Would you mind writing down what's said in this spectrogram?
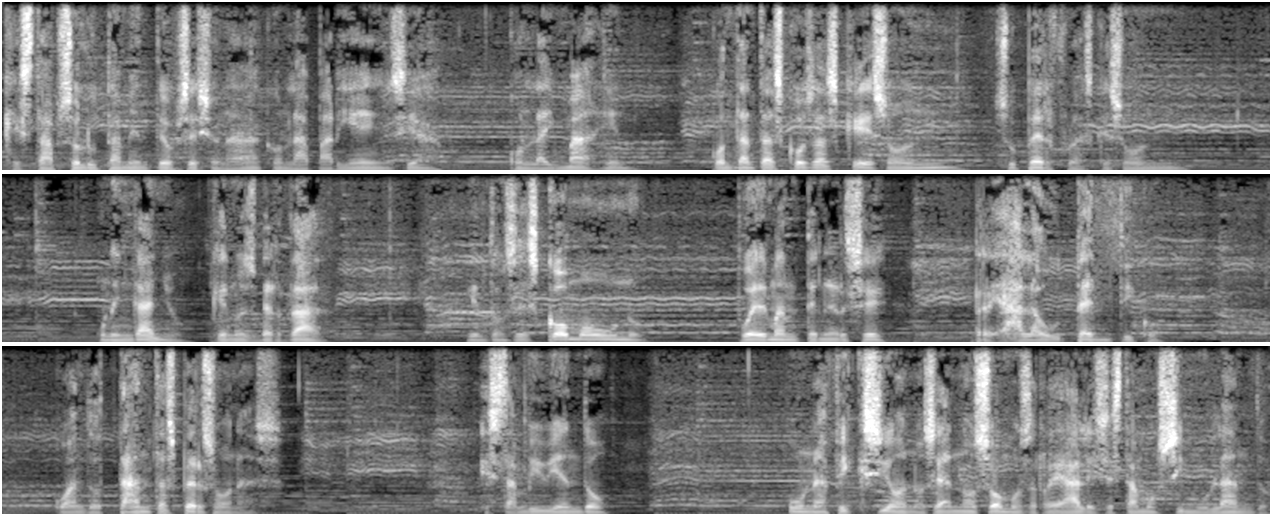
que está absolutamente obsesionada con la apariencia, con la imagen, con tantas cosas que son superfluas, que son un engaño, que no es verdad. Y entonces, ¿cómo uno puede mantenerse real, auténtico, cuando tantas personas están viviendo una ficción, o sea, no somos reales, estamos simulando.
